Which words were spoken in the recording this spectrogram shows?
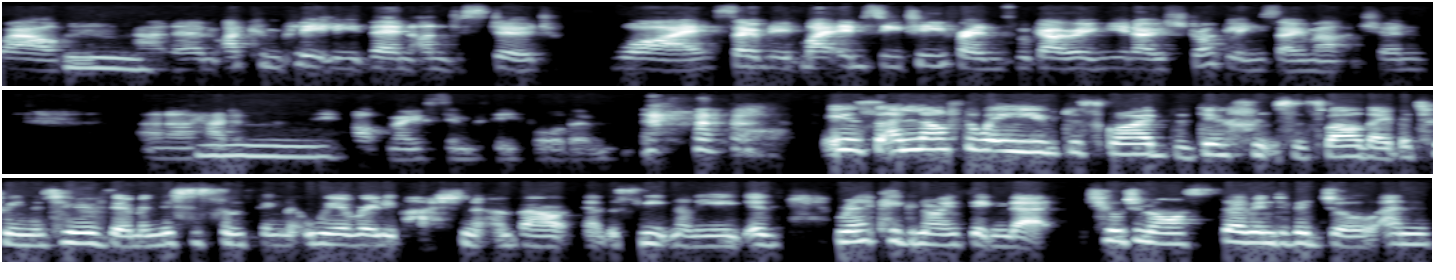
Wow. Mm. And um, I completely then understood why so many of my NCT friends were going, you know, struggling so much. And and I had mm. the utmost sympathy for them. is I love the way you've described the difference as well, though, between the two of them. And this is something that we're really passionate about at the Sleep Nanny is recognizing that children are so individual. And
